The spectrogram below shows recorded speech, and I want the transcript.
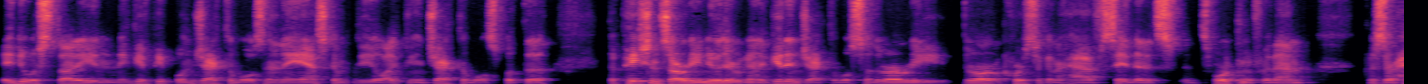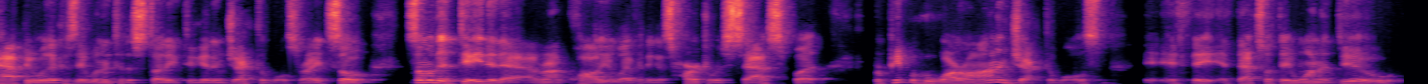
they do a study and they give people injectables, and they ask them, "Do you like the injectables?" But the the patients already knew they were going to get injectables, so they're already they're of course they're going to have say that it's it's working for them because they're happy with it because they went into the study to get injectables, right? So some of the data that around quality of life I think is hard to assess, but for people who are on injectables, if they if that's what they want to do,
